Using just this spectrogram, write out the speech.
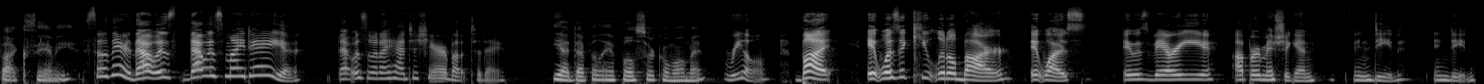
Fuck Sammy. So there, that was that was my day. That was what I had to share about today. Yeah, definitely a full circle moment. Real. But it was a cute little bar. It was. It was very upper Michigan. Indeed. Indeed.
